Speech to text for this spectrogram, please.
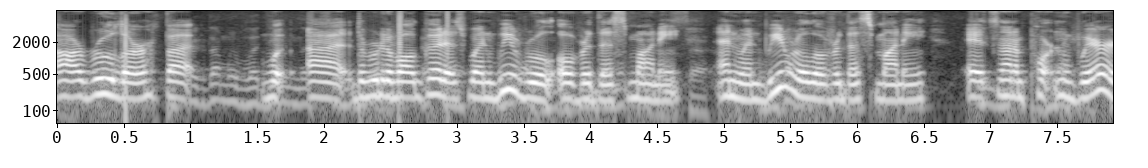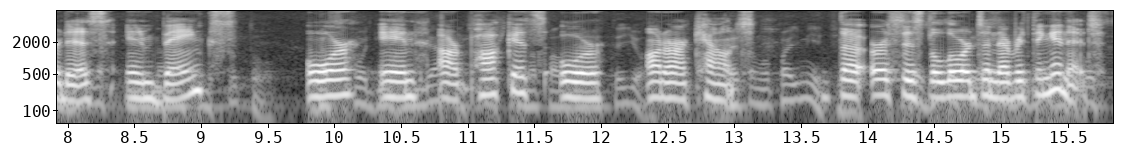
our ruler, but uh, the root of all good is when we rule over this money. And when we rule over this money, it's not important where it is in banks or in our pockets or on our accounts. The earth is the Lord's and everything in it.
